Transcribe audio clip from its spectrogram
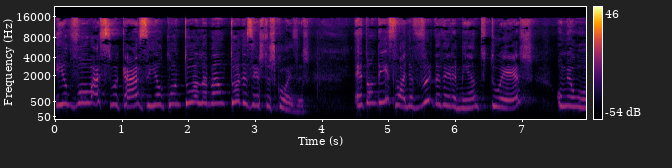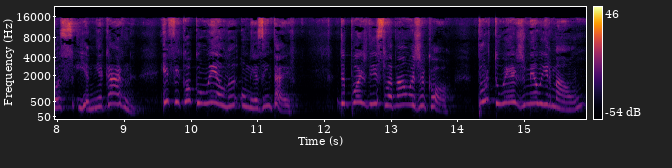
e levou à sua casa e ele contou a Labão todas estas coisas. Então disse: Olha, verdadeiramente tu és o meu osso e a minha carne. E ficou com ele o mês inteiro. Depois disse Labão a Jacó: Por tu és meu irmão,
